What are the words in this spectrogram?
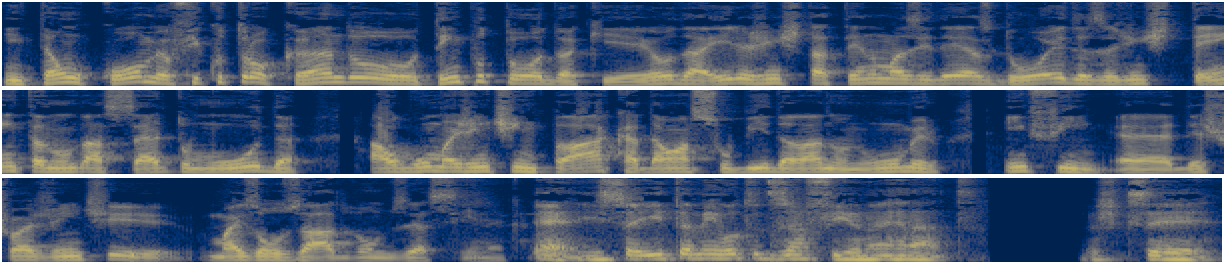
Então, como eu fico trocando o tempo todo aqui. Eu, daí, a gente tá tendo umas ideias doidas, a gente tenta, não dá certo, muda alguma a gente emplaca, dá uma subida lá no número, enfim, é, deixou a gente mais ousado, vamos dizer assim, né? É, isso aí também é outro desafio, né, Renato? Acho que você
